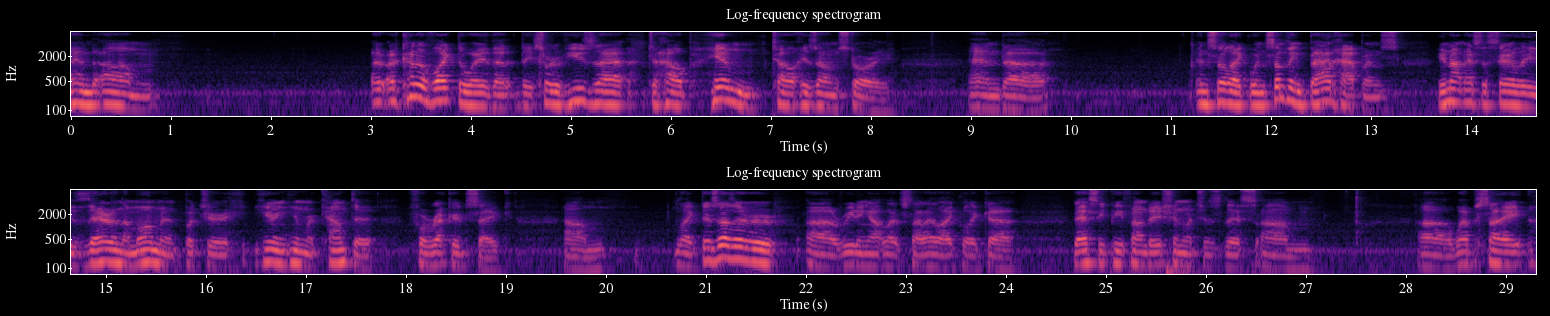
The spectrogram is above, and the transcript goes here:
And um, I, I kind of like the way that they sort of use that to help him tell his own story. And uh, and so like when something bad happens, you're not necessarily there in the moment, but you're hearing him recount it for record's sake. Um, like there's other uh, reading outlets that I like, like uh, the SCP Foundation, which is this um, uh, website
